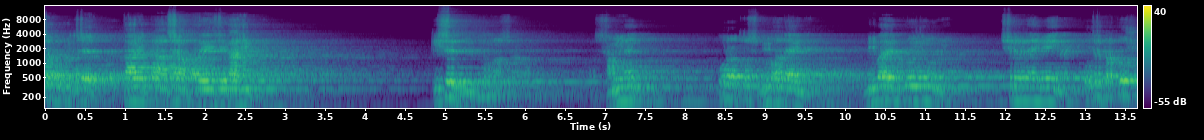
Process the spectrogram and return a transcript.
চালু করছে তার একটা আপনার এই যে গাজীপুর কিসের বিরুদ্ধে মশলা স্বামী নাই, ওরা তো বিবাহ দেয় না বিবাহের প্রয়োজন নেই, ছেলে নাই, মেয়ে নাই ওদের একটা পশু।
